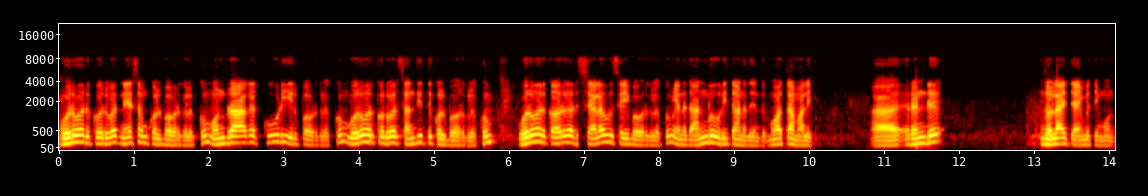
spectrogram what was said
ஒருவருக்கொருவர் நேசம் கொள்பவர்களுக்கும் ஒன்றாக கூடி இருப்பவர்களுக்கும் ஒருவருக்கொருவர் சந்தித்து கொள்பவர்களுக்கும் ஒருவருக்கொருவர் செலவு செய்பவர்களுக்கும் எனது அன்பு உரித்தானது என்று. மோத்தா மாலிக். ரெண்டு தொள்ளாயிரத்தி ஐம்பத்தி மூணு.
